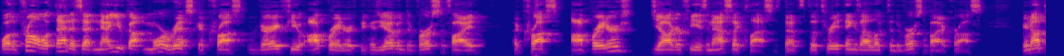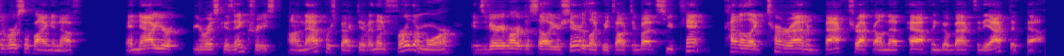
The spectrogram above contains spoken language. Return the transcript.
Well, the problem with that is that now you've got more risk across very few operators because you haven't diversified across operators, geographies, and asset classes. That's the three things I look to diversify across. You're not diversifying enough, and now your your risk is increased on that perspective. And then furthermore, it's very hard to sell your shares, like we talked about. So you can't kind of like turn around and backtrack on that path and go back to the active path.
